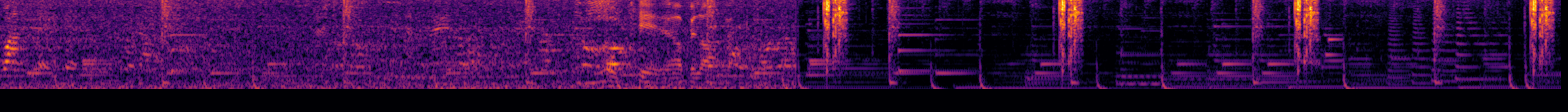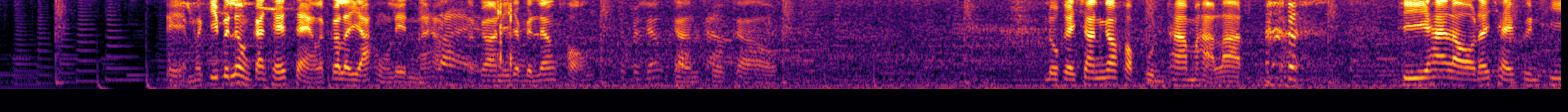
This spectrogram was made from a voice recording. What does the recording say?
โอเคเดี๋ยวเราไปลองกันโอเคเมื่อกี้เป็นเรื่องของการใช้แสงแล้วก็ระยะของเลนส์นะครับแล้วก็อันนี้จะเป็นเรื่องของจะเป็นเรื่องการโฟกัสโลเคชันก็ขอบคุณท่ามหาราช ที่ให้เราได้ใช้พื้นที่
